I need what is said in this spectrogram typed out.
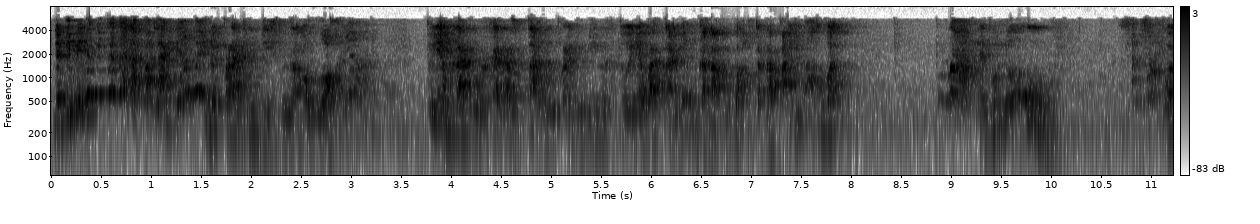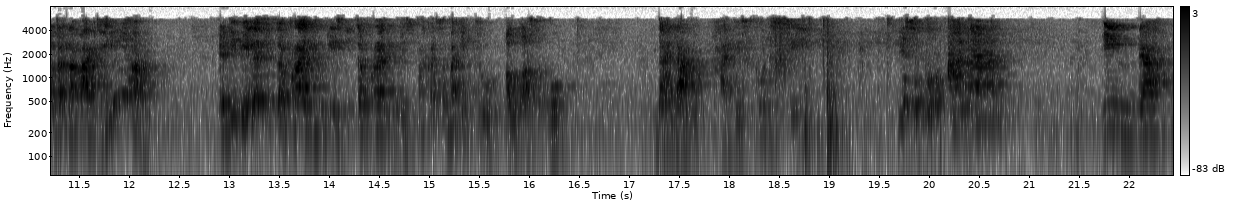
Jadi bila kita tak dapat lagi, apa yang dia prajudis dengan Allahnya? Itu yang berlaku kadang staf dia prajudis dengan ketua jabatannya, bukan aku buat, tak dapat juga aku buat. Buatlah dulu. Siapa tak nak baginya? Jadi bila kita prajudis, kita prajudis, maka sebab itu Allah sebut dalam hadis kursi, dia sebut ana indah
